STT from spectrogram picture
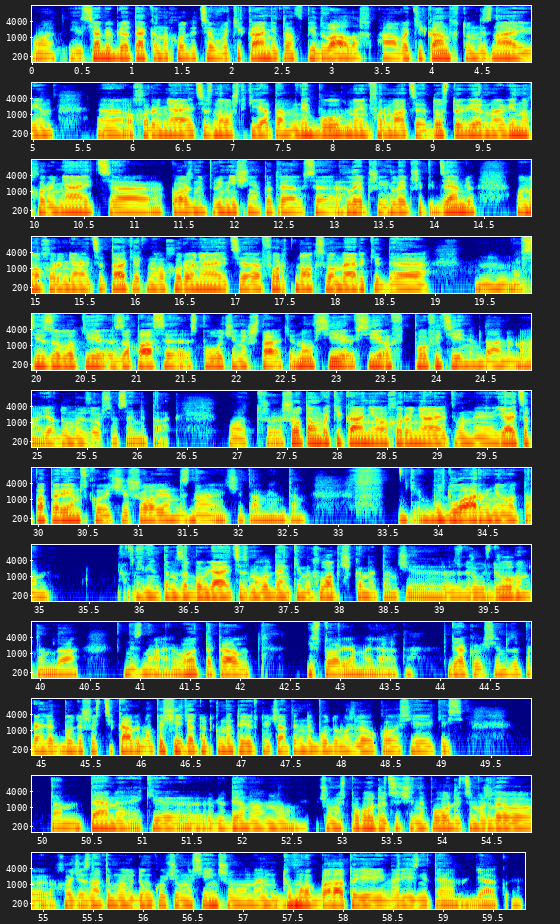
От. І ця бібліотека знаходиться в Ватикані, там в підвалах. А Ватикан, хто не знає, він е, охороняється. Знову ж таки, я там не був, але інформація достовірна. Він охороняється кожне приміщення, котре все глибше і глибше під землю. Воно охороняється так, як не охороняється Форт Нокс в Америці, де всі золоті запаси Сполучених Штатів. Ну, всі, всі по офіційним даним, а я думаю, зовсім все не так. От що- там в Ватикані охороняють вони? Яйця Папи Римського, чи що, я не знаю, чи там він там будуар у нього там. І він там забавляється з молоденькими хлопчиками там, чи з, друг, з другом, там, да, не знаю. От така от історія малята. Дякую всім за перегляд. Буде щось цікаве. Ну, пишіть, я тут коментарі відключати не буду. Можливо, у когось є якісь там теми, які людина ну, чомусь погоджується чи не погоджується. Можливо, хоче знати мою думку в чомусь іншому. У мене думок багато є і на різні теми. Дякую.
